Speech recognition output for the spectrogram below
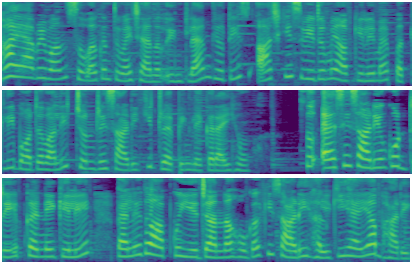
Hi everyone so welcome to my channel in glam beauties आज की इस वीडियो में आपके लिए मैं पतली बॉर्डर वाली चुनरी साड़ी की ड्रेपिंग लेकर आई हूँ। तो ऐसी साड़ियों को ड्रेप करने के लिए पहले तो आपको ये जानना होगा कि साड़ी हल्की है या भारी।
